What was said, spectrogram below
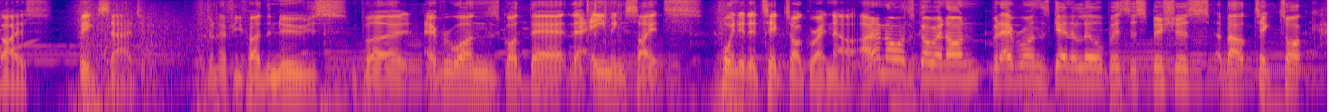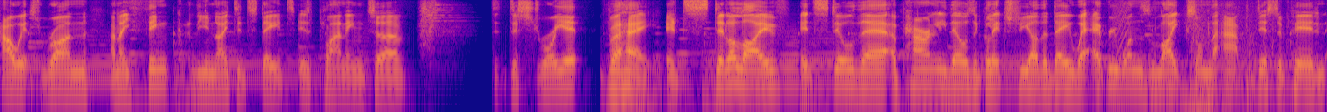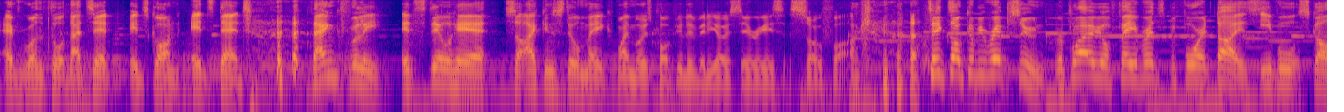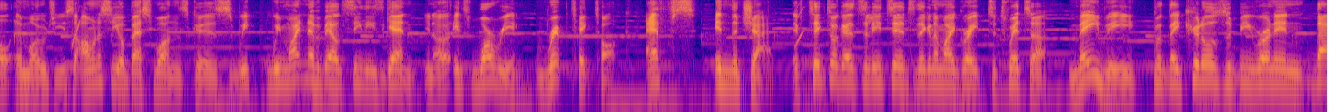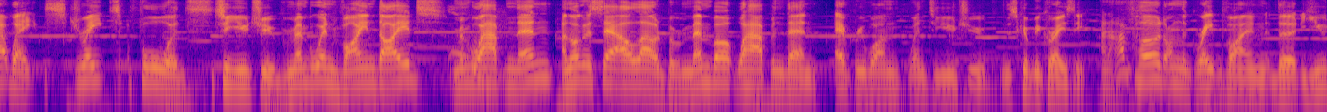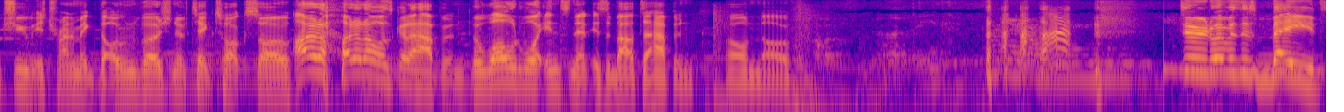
Guys, big sad. Don't know if you've heard the news, but everyone's got their, their aiming sights pointed at TikTok right now. I don't know what's going on, but everyone's getting a little bit suspicious about TikTok, how it's run, and I think the United States is planning to destroy it. But hey, it's still alive. It's still there. Apparently, there was a glitch the other day where everyone's likes on the app disappeared and everyone thought, that's it. It's gone. It's dead. Thankfully, it's still here, so I can still make my most popular video series so far. TikTok could be ripped soon. Reply with your favorites before it dies. Evil skull emoji. So I want to see your best ones because we, we might never be able to see these again. You know, it's worrying. Rip TikTok. F's in the chat. If TikTok gets deleted, they're going to migrate to Twitter. Maybe, but they could also be running that way, straight forwards to YouTube. Remember when Vine died? Remember what happened then? I'm not going to say it out loud, but remember what happened then. Everyone went to YouTube. This could be crazy. And I've heard on the grapevine that YouTube is trying to make their own version of TikTok, so I don't know, I don't know what's going to happen. The World War Internet is about to happen. Oh no. Dude, when was this made?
